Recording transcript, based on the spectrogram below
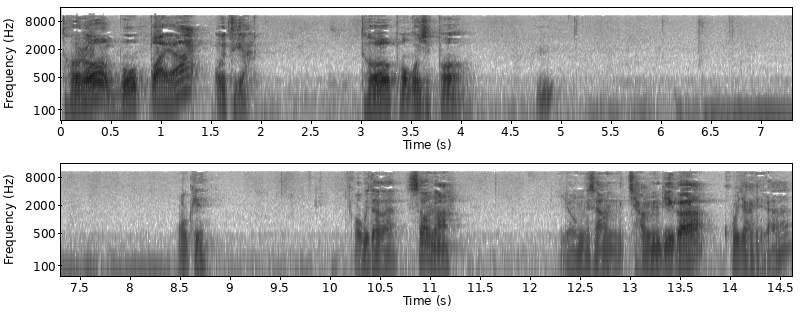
덜어 못 봐야, 어떻게 해? 더 보고 싶어. 응? 오케이? 거기다가 써놔. 영상 장비가 고장이라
